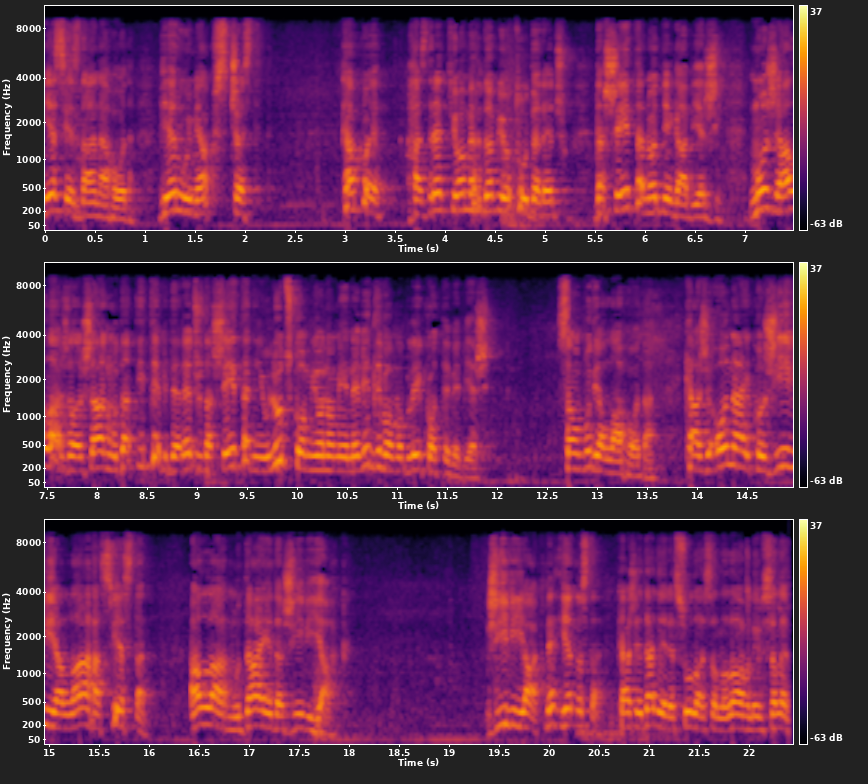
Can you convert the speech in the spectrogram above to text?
mjesec dana hoda. Vjeruj mi ako si čestit. Kako je Hazreti Omer dobio tu deređu? Da šetan od njega bježi. Može Allah Želešanu dati tebi deređu da šetan i u ljudskom i onom je nevidljivom obliku od tebe bježi. Samo budi Allah odan. Kaže, onaj ko živi Allaha svjestan, Allah mu daje da živi jak. Živi jak. Ne, jednostavno. Kaže dalje Resulullah sallallahu alaihi sallam,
